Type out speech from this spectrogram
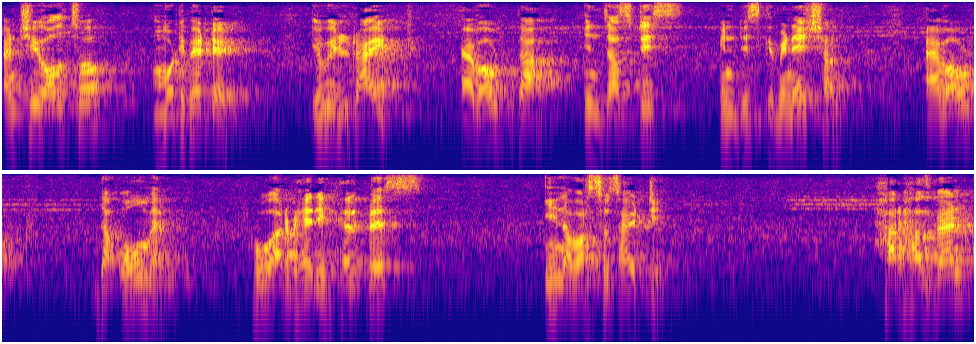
And she also motivated, you will write about the injustice in discrimination, about the women who are very helpless in our society. Her husband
